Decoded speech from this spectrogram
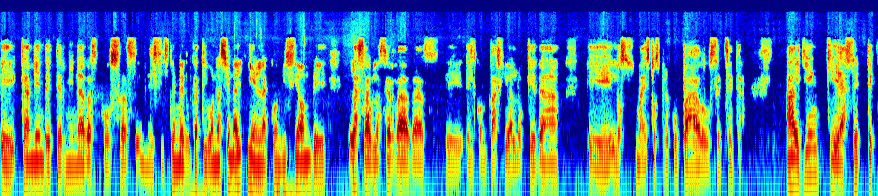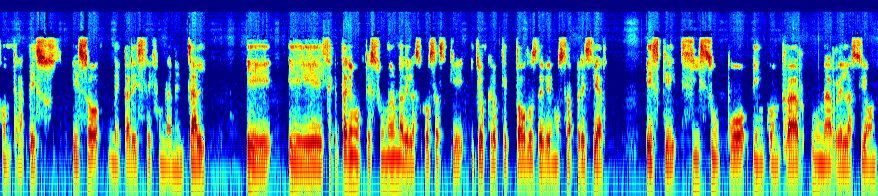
eh, cambien determinadas cosas en el sistema educativo nacional y en la condición de las aulas cerradas, eh, el contagio a lo que da, eh, los maestros preocupados, etcétera. Alguien que acepte contrapesos, eso me parece fundamental. Eh, el secretario Moctezuma, una de las cosas que yo creo que todos debemos apreciar es que sí supo encontrar una relación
